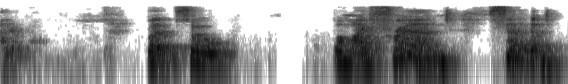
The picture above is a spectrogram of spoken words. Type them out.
I don't know. But so, but my friend said,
